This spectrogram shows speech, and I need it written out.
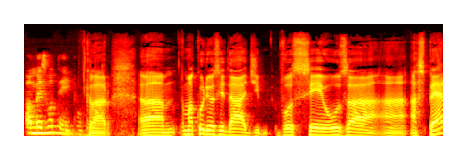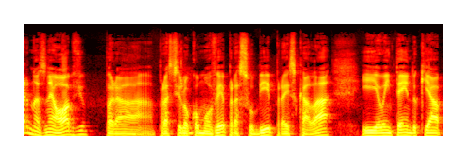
ao mesmo tempo. Claro. Um, uma curiosidade: você usa a, as pernas, né? Óbvio, para se locomover, para subir, para escalar. E eu entendo que há,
